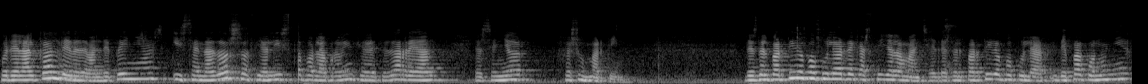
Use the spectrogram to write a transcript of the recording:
por el alcalde de Valdepeñas y senador socialista por la provincia de Ciudad Real, el señor Jesús Martín. Desde el Partido Popular de Castilla-La Mancha y desde el Partido Popular de Paco Núñez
